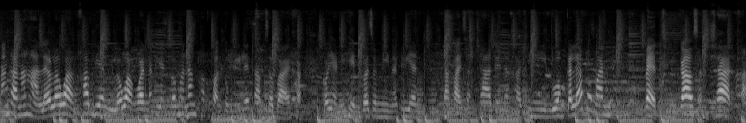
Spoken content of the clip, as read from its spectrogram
นั่งทานอาหารแล้วระหว่างคาบเรียนหรือระหว่างวันนักเรียนก็มานั่งพักผ่อนตรงนี้ได้ตามสบายค่ะ ก็อย่างที่เห็นก็จะมีนักเรียนหลากหลายสัญชาติด้วยนะคะ ที่นี่รวมกันแล้วประมาณ8-9สัญชาติค่ะ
